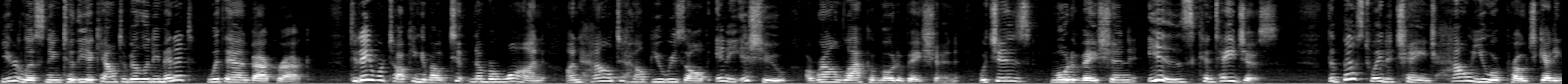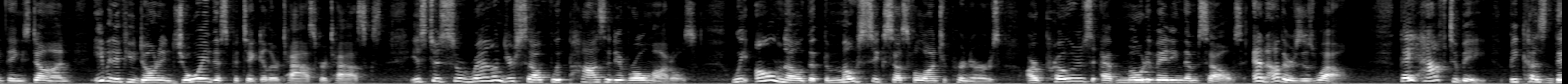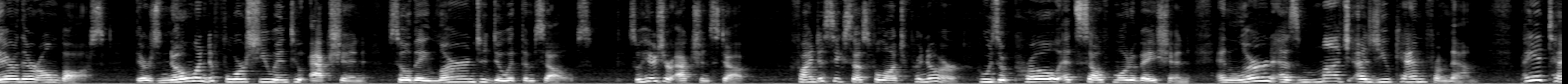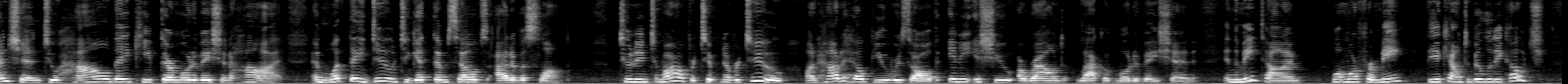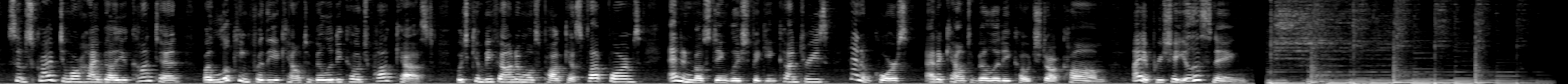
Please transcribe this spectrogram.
You're listening to the Accountability Minute with Ann Bachrach. Today we're talking about tip number one on how to help you resolve any issue around lack of motivation, which is motivation is contagious. The best way to change how you approach getting things done, even if you don't enjoy this particular task or tasks, is to surround yourself with positive role models. We all know that the most successful entrepreneurs are pros at motivating themselves and others as well. They have to be because they're their own boss. There's no one to force you into action, so they learn to do it themselves. So here's your action step. Find a successful entrepreneur who is a pro at self motivation and learn as much as you can from them. Pay attention to how they keep their motivation high and what they do to get themselves out of a slump. Tune in tomorrow for tip number two on how to help you resolve any issue around lack of motivation. In the meantime, want more from me, the Accountability Coach? Subscribe to more high value content by looking for the Accountability Coach podcast, which can be found on most podcast platforms and in most English speaking countries, and of course at accountabilitycoach.com. I appreciate you listening.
